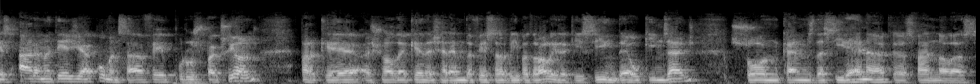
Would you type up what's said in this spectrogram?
és ara mateix ja començar a fer prospeccions perquè això de que deixarem de fer servir petroli d'aquí 5, 10, 15 anys són cants de sirena que es fan a les,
